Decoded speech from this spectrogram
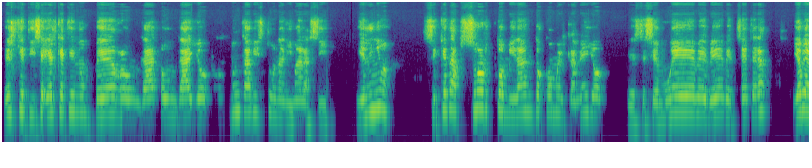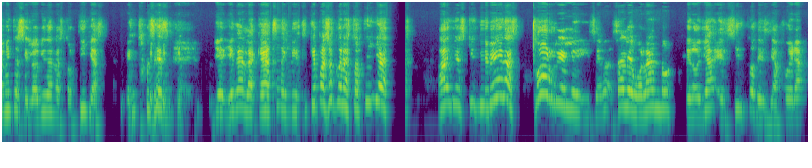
Él que dice, él que tiene un perro, un gato, un gallo, nunca ha visto un animal así. Y el niño se queda absorto mirando cómo el camello este, se mueve, bebe, etcétera, y obviamente se le olvidan las tortillas. Entonces llega a la casa y dice, ¿qué pasó con las tortillas? Ay, es que de veras, córrele, y se sale volando, pero ya el circo desde afuera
